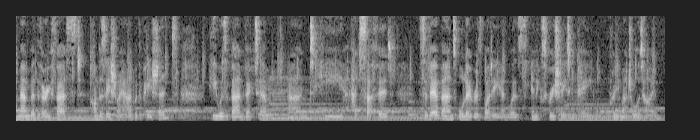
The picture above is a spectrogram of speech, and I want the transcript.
remember the very first conversation I had with a patient. He was a burn victim and he had suffered severe burns all over his body and was in excruciating pain pretty much all the time.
